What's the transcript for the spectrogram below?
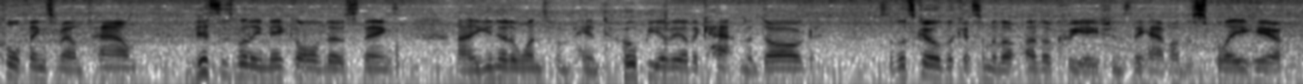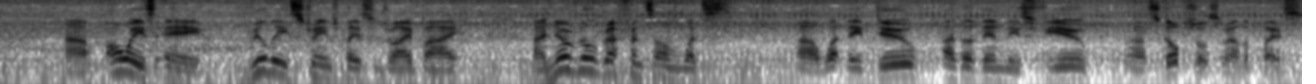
cool things around town. This is where they make all of those things. Uh, you know the ones from Pantopia there, the cat and the dog. So let's go look at some of the other creations they have on display here. Uh, always a really strange place to drive by. Uh, no real reference on what's uh, what they do other than these few uh, sculptures around the place.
